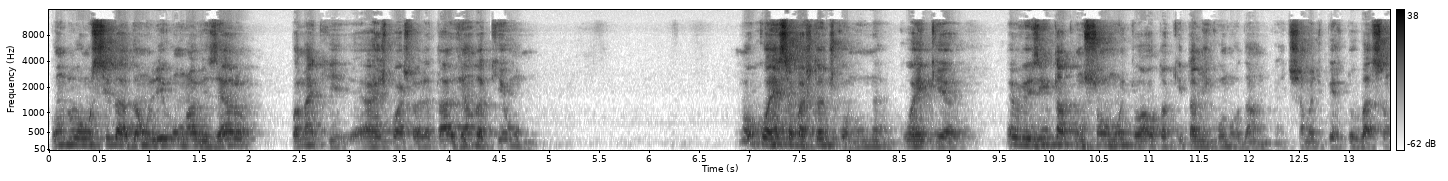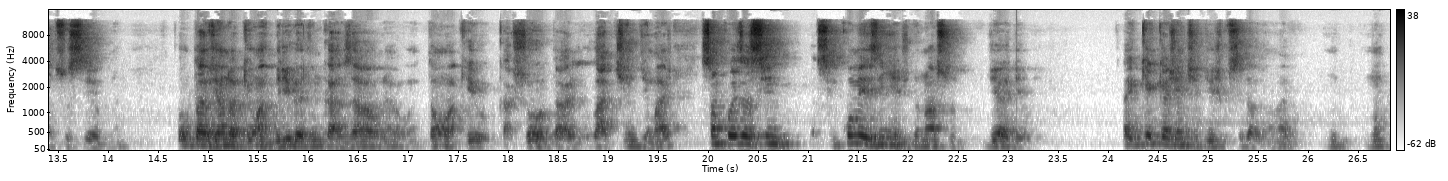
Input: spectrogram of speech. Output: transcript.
Quando um cidadão liga 190, como é que é a resposta? Olha, está havendo aqui um, uma ocorrência bastante comum, né? Corriqueira. Meu vizinho está com um som muito alto aqui, está me incomodando. A gente chama de perturbação do sossego. Né? Ou está vendo aqui uma briga de um casal, né? Então aqui o cachorro está latindo demais. São coisas assim, assim comezinhas do nosso dia a dia. Aí o que, que a gente diz para o cidadão? Não,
